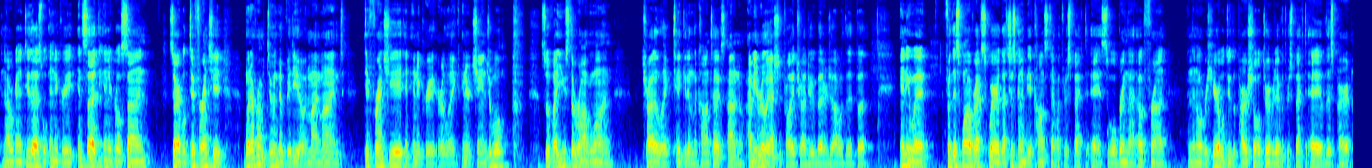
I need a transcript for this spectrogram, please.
And how we're going to do that is we'll integrate inside the integral sign. Sorry, we'll differentiate. Whenever I'm doing a video in my mind, differentiate and integrate are like interchangeable. so if I use the wrong one, try to like take it in the context. I don't know. I mean, really, I should probably try to do a better job with it, but Anyway, for this 1 over x squared, that's just going to be a constant with respect to a. So we'll bring that out front. And then over here, we'll do the partial derivative with respect to a of this part.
